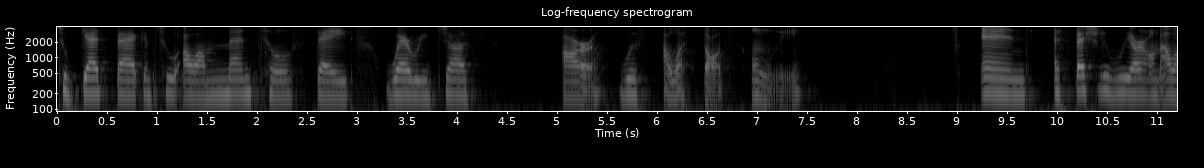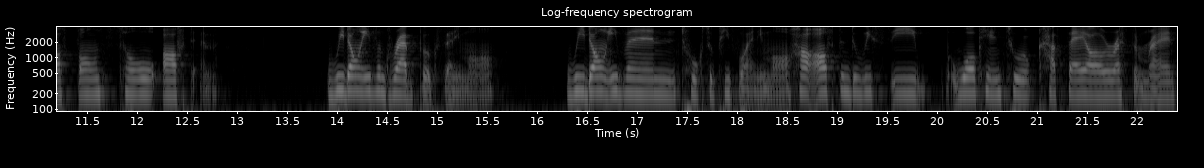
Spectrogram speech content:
to get back into our mental state where we just are with our thoughts only. And especially, we are on our phones so often. We don't even grab books anymore. We don't even talk to people anymore. How often do we see walking into a cafe or a restaurant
